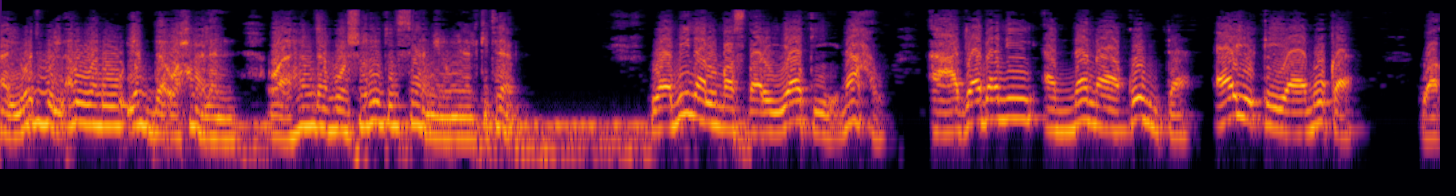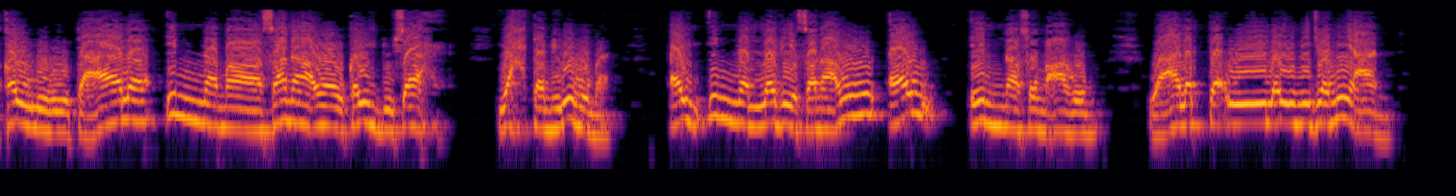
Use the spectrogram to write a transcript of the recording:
الوجه الأول يبدأ حالا وهذا هو الشريط الثامن من الكتاب. ومن المصدريات نحو أعجبني أنما قمت أي قيامك؟ وقوله تعالى إنما صنعوا كيد ساحر يحتملهما أي إن الذي صنعوه أو إن صنعهم. وعلى التأويلين جميعا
